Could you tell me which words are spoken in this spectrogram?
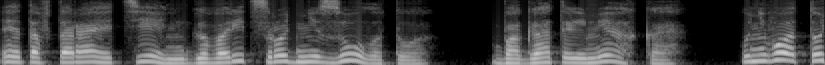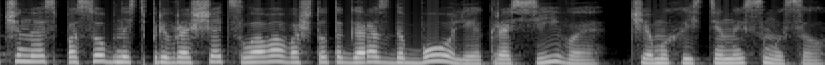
Эта вторая тень говорит сродни золоту, богато и мягко. У него отточенная способность превращать слова во что-то гораздо более красивое, чем их истинный смысл.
